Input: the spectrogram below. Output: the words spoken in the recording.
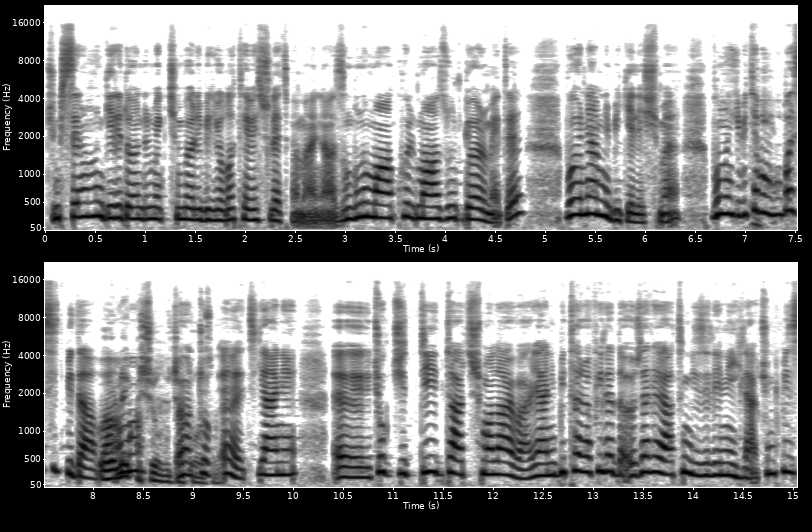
çünkü sen onu geri döndürmek için böyle bir yola tevessül etmemen lazım. Bunu makul mazur görmedi. Bu önemli bir gelişme. Bunun gibi tabii bu basit bir dava Örnek ama bir şey olacak çok evet yani e, çok ciddi tartışmalar var. Yani bir tarafıyla da özel hayatın gizliliğini ihlal. Çünkü biz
